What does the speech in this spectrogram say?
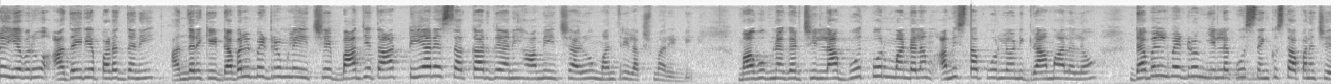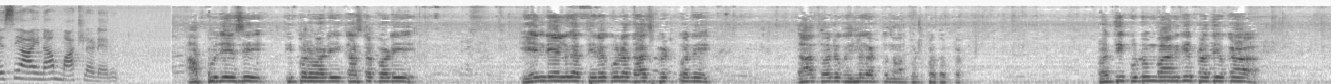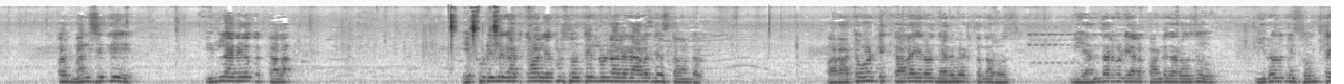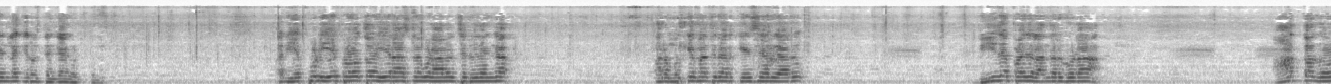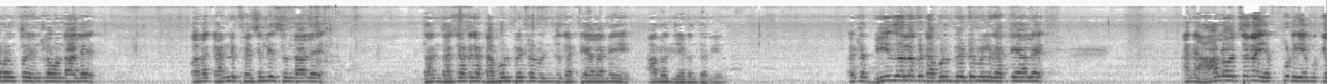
పేదలు ఎవరు అధైర్యపడద్దని అందరికీ డబుల్ బెడ్రూమ్లు ఇచ్చే బాధ్యత టీఆర్ఎస్ సర్కార్దే అని హామీ ఇచ్చారు మంత్రి లక్ష్మారెడ్డి. మహబూబ్ నగర్ జిల్లా భూత్పూర్ మండలం అమిస్తాపూర్లోని గ్రామాలలో డబుల్ బెడ్రూమ్ ఇళ్ళకు శంకుస్థాపన చేసి ఆయన మాట్లాడారు. అప్పు చేసి తిప్పలపడి కష్టపడి ఏండేళ్ళుగా తినకుండా దాచిపెట్టుకొని దాంతో ఒక ఇల్లు కట్టుకుందాం అనుకుంటు ప్రతి ఒక్కరు. ప్రతి కుటుంబానికి ప్రతి ఒక్క మనిషికి ఇల్లు అనేది ఒక కళ. ఎప్పుడు ఇల్లు కట్టుకోవాలి ఎప్పుడు సొంత ఇల్లు ఉండాలని ఆలోచిస్తూ ఉంటారు. వారు అటువంటి కళ ఈరోజు నెరవేరుతున్న రోజు. మీ అందరు కూడా ఇలా పండుగ రోజు ఈరోజు మీ సొంత ఇండ్లకి ఈరోజు తెంకాయ కొట్టుకున్నారు. మరి ఎప్పుడు ఏ ప్రభుత్వం ఏ రాష్ట్రం కూడా ఆలోచించిన విధంగా మన ముఖ్యమంత్రి గారు కేసీఆర్ గారు బీద ప్రజలందరూ కూడా ఆత్మ గౌరవంతో ఇంట్లో ఉండాలి వాళ్ళకి అన్ని ఫెసిలిటీస్ ఉండాలి దాని తగ్గట్టుగా డబుల్ బెడ్రూమ్ ఇంటి కట్టేయాలని ఆలోచన చేయడం జరిగింది. అట్లా బీదోళ్ళకు డబుల్ బెడ్రూమ్ కట్టేయాలి. అనే ఆలోచన ఎప్పుడు ఏ ముఖ్యం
